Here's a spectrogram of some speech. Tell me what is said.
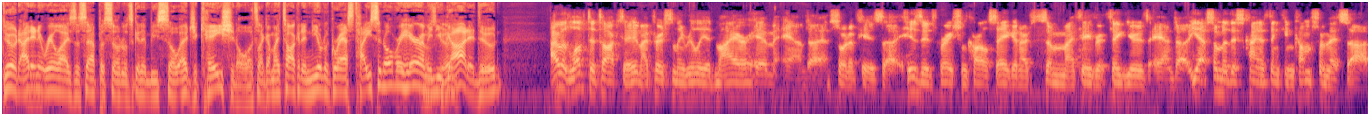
Dude, I didn't realize this episode was going to be so educational. It's like, am I talking to Neil deGrasse Tyson over here? I mean, you good. got it, dude. I would love to talk to him. I personally really admire him and uh, and sort of his uh, his inspiration. Carl Sagan are some of my favorite figures, and uh, yeah, some of this kind of thinking comes from this. Uh,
